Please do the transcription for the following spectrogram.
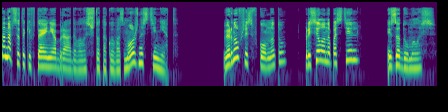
она все-таки втайне обрадовалась, что такой возможности нет. Вернувшись в комнату, присела на постель и задумалась.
